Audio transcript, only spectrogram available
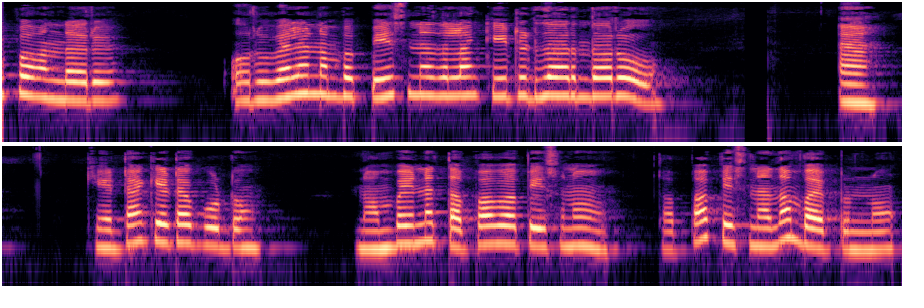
எப்போ வந்தார்? ஒருவேளை நம்ம பேசினதெல்லாம் கேட்டுட்டு தான் இருந்தாரோ? ஆ கேட்டால் கேட்டால் போட்டோம். நம்ம என்ன தப்பாவா பேசணும்? தப்பாக பேசினா தான் பயப்படணும்.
